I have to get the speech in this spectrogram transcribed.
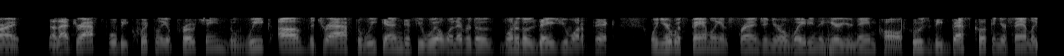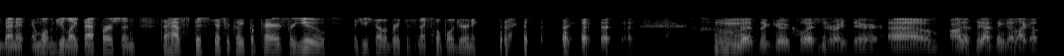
right. Now that draft will be quickly approaching. The week of the draft, the weekend, if you will, whenever those one of those days you want to pick, when you're with family and friends and you're waiting to hear your name called, who's the best cook in your family, Bennett, and what would you like that person to have specifically prepared for you as you celebrate this next football journey? hmm, that's a good question right there. Um, honestly, I think that like a,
